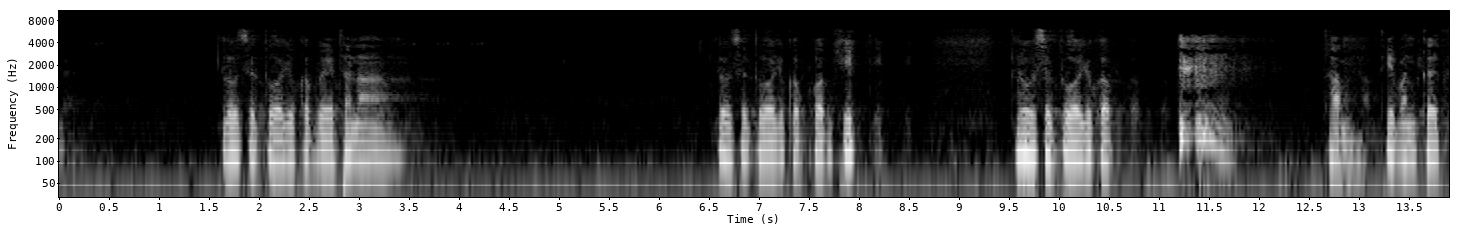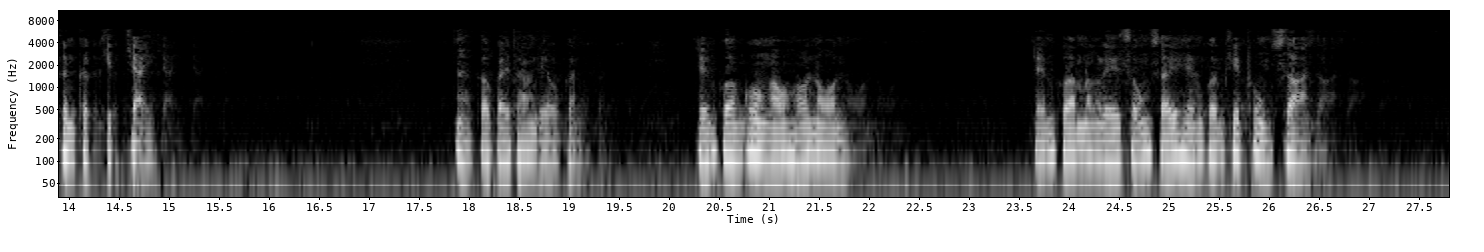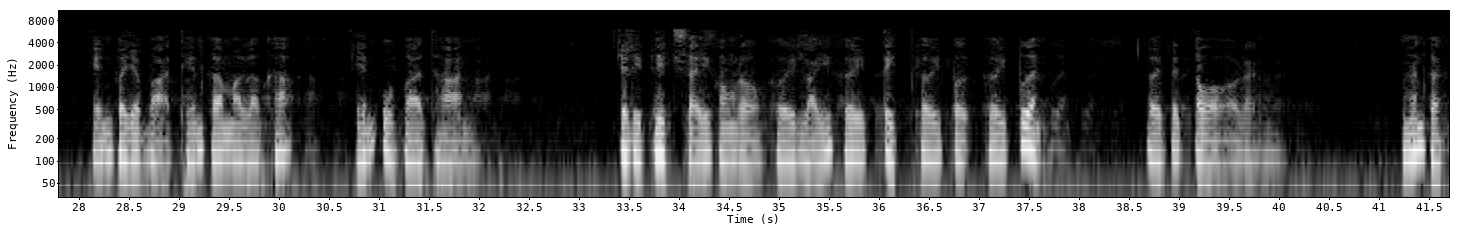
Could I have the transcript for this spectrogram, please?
รู้สึกตัวอยู่กับเวทนา รู้สึกตัวอยู่กับความคิด รู้สึกตัวอยู่กับธรรมที่มันเกิดขึ้นกับจิตใจนะก็ไปทางเดียวกัน เห็นความง่วงเหงาหอนอน เห็นความลังเลสงสัย เห็นความคิดพุ่งซ่าน เห็นพยาบาท เห็นกามลคะ เห็นอุปาทานจริตนิสัยของเราเคยไหลเคยติดเคยเปิดเคยเปื้อน เคยไปต่ออะไรเหมือนกัน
